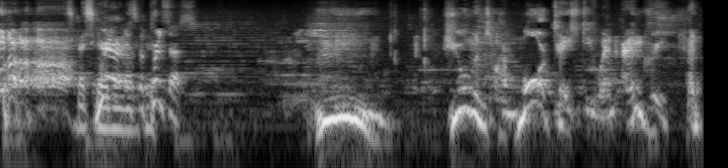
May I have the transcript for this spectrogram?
this guy scared. Where when is the kid. princess? Hmm. Humans are more tasty when angry, and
